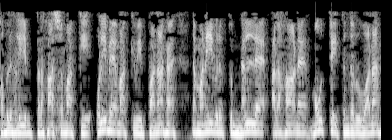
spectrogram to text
கபர்களையும் பிரகாசமாக்கி ஒளிமயமாக்கி வைப்பானாக நம் அனைவருக்கும் நல்ல அழகான மௌத்தை தந்தருவானாக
